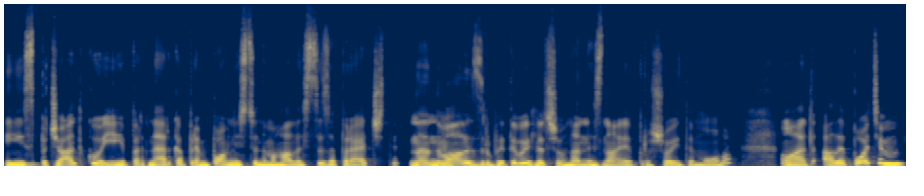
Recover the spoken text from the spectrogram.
І спочатку її партнерка прям повністю намагалася це заперечити, намагалася зробити вигляд, що вона не знає, про що йде мова. От, Але потім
